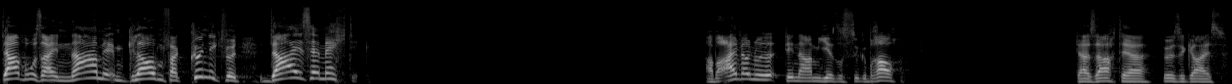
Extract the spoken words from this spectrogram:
Da, wo sein Name im Glauben verkündigt wird, da ist er mächtig. Aber einfach nur den Namen Jesus zu gebrauchen, da sagt der böse Geist,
